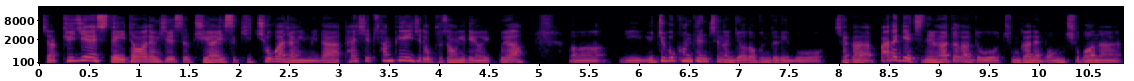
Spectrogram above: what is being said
자, QGIS 데이터 활용 실습 GIS 기초 과정입니다. 83페이지로 구성이 되어 있고요. 어, 이 유튜브 콘텐츠는 여러분들이 뭐 제가 빠르게 진행하더라도 중간에 멈추거나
